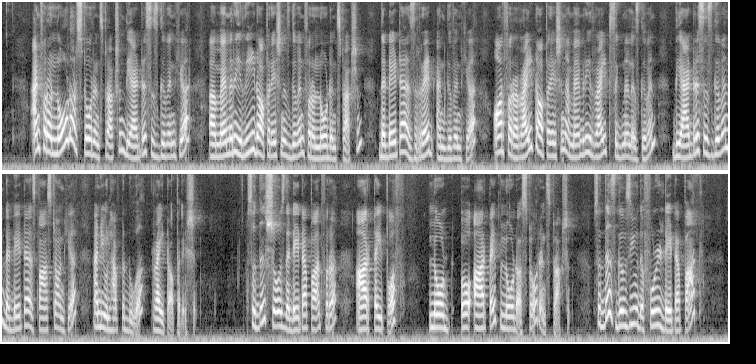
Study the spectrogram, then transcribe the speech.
And for a load or store instruction the address is given here a memory read operation is given for a load instruction the data is read and given here or for a write operation a memory write signal is given the address is given the data is passed on here and you will have to do a write operation. So, this shows the data path for a R type of load or R type load or store instruction. So, this gives you the full data path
